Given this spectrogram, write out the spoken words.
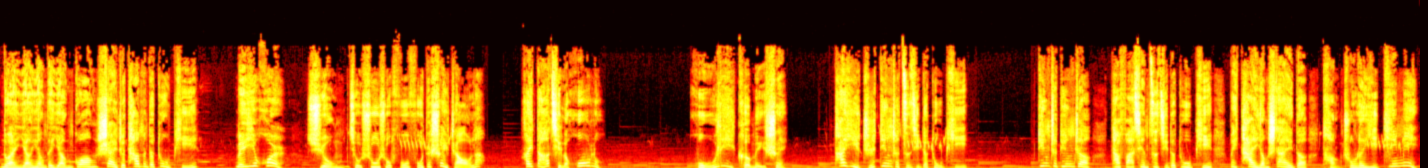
暖洋洋的阳光晒着他们的肚皮。没一会儿，熊就舒舒服服的睡着了，还打起了呼噜。狐狸可没睡，它一直盯着自己的肚皮。盯着盯着，他发现自己的肚皮被太阳晒得淌出了一滴蜜。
